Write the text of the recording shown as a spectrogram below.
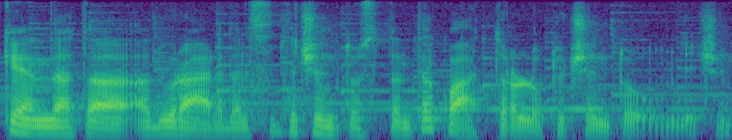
che è andata a durare dal 774 all'811.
